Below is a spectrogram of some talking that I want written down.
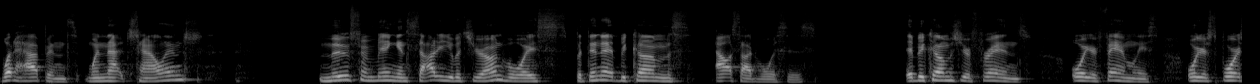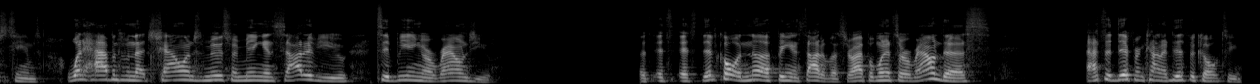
what happens when that challenge moves from being inside of you with your own voice, but then it becomes outside voices? It becomes your friends or your families or your sports teams? What happens when that challenge moves from being inside of you to being around you? It's, it's, it's difficult enough being inside of us, right? But when it's around us, that's a different kind of difficulty.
